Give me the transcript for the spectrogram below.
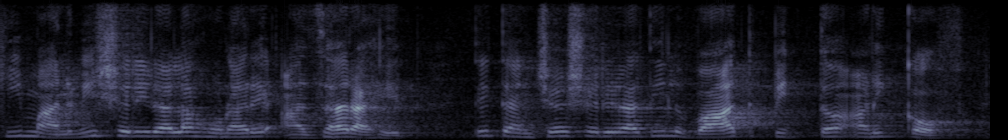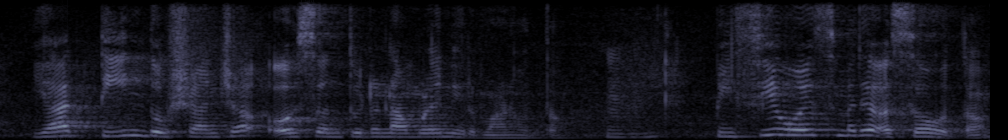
की मानवी शरीराला होणारे आजार आहेत ते त्यांच्या शरीरातील वात पित्त आणि कफ ह्या तीन दोषांच्या असंतुलनामुळे निर्माण होतं. पी सी ओ एसमध्ये असं होतं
